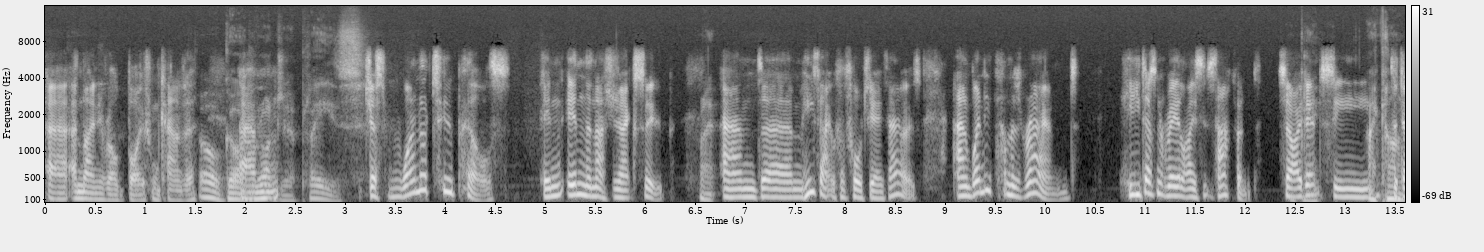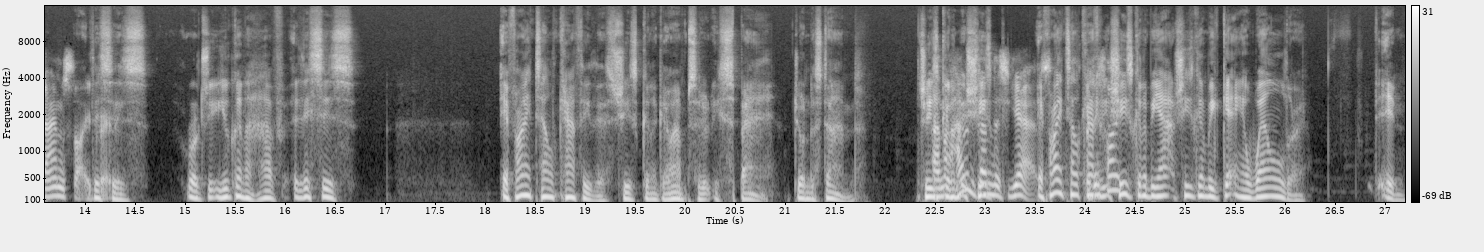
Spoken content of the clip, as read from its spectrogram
uh, a nine-year-old boy from Canada. Oh God, um, Roger, please! Just one or two pills in in the Natterjack soup, right. and um, he's out for 48 hours. And when he comes round, he doesn't realise it's happened. So okay. I don't see I the downside. This really. is Roger. You're going to have this is. If I tell Kathy this, she's going to go absolutely spare. Do you understand? She's going to. She's, done this yet. If I tell Kathy I, she's going to be at, she's going to be getting a welder in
